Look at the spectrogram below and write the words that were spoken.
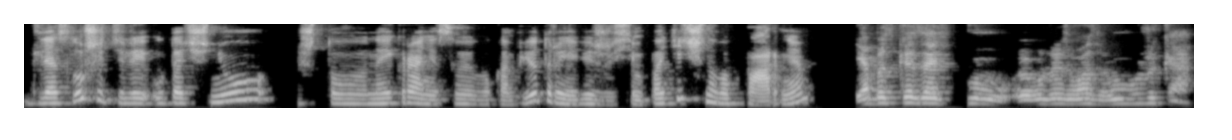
Для слушателей уточню, что на экране своего компьютера я вижу симпатичного парня. Я бы сказать, ну, мужика.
